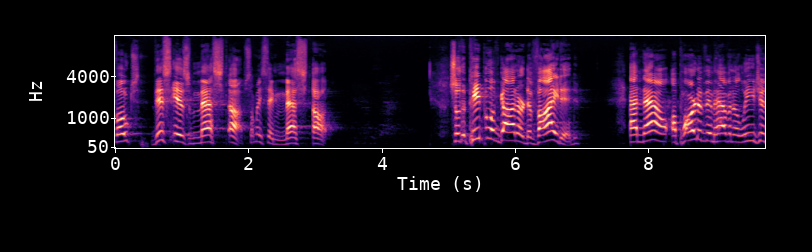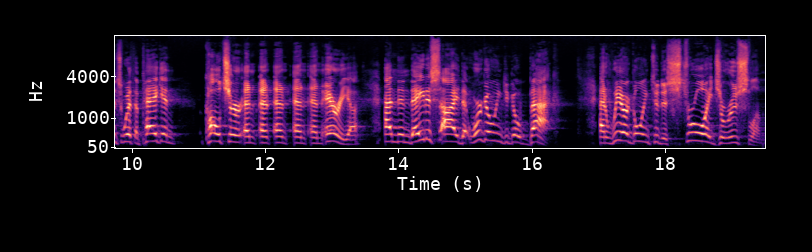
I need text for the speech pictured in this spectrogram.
Folks, this is messed up. Somebody say, messed up. So the people of God are divided, and now a part of them have an allegiance with a pagan culture and, and, and, and, area, and then they decide that we're going to go back and we are going to destroy Jerusalem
